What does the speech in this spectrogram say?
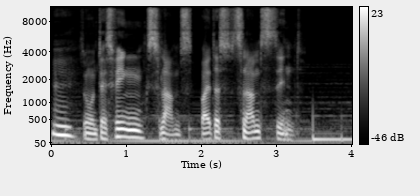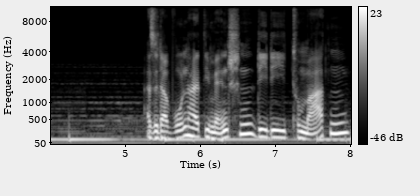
Mhm. So, und deswegen Slums, weil das Slums sind. Also da wohnen halt die Menschen, die die Tomaten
